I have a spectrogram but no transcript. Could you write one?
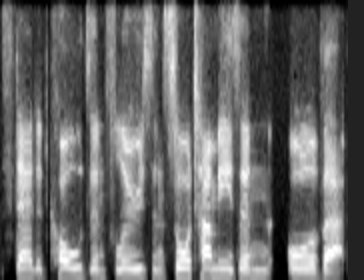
standard colds and flus and sore tummies and all of that.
